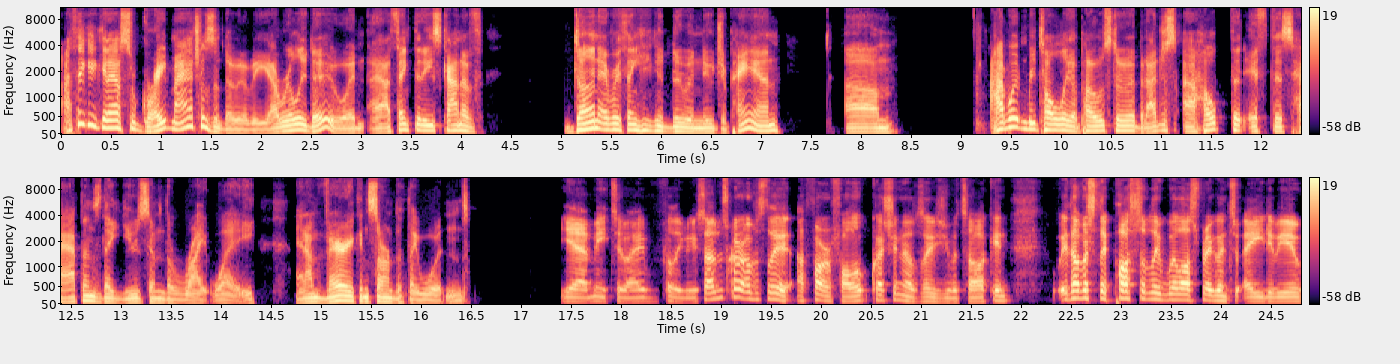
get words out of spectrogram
I think he could have some great matches in WWE. I really do, and I think that he's kind of done everything he could do in New Japan. Um, I wouldn't be totally opposed to it, but I just I hope that if this happens, they use him the right way, and I'm very concerned that they wouldn't. Yeah, me too. I fully agree. So I'm just got obviously a for a follow up question as you were talking, with obviously possibly Will Ospreay going to AEW,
